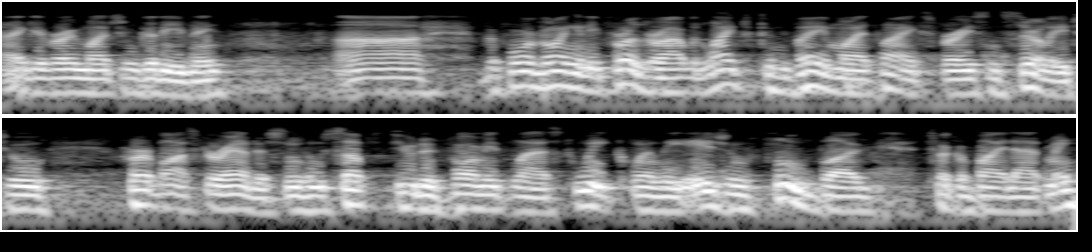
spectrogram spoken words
Thank you very much, and good evening. Uh, before going any further, I would like to convey my thanks very sincerely to Herb Oscar Anderson, who substituted for me last week when the Asian flu bug took a bite at me.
